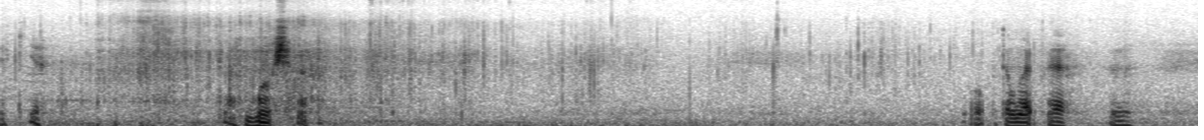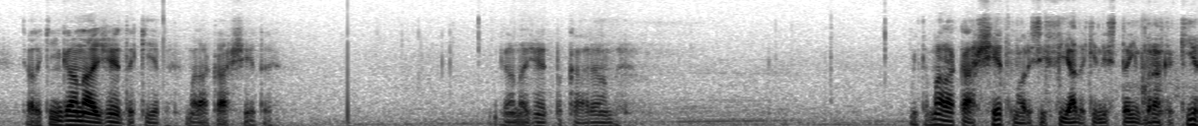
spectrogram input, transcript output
Aqui, ó. As manchas. Opa, tem um... É, é, né? Tem hora que engana a gente aqui. Maracacheta. Engana a gente pra caramba. Muita maracacheta, Maurício, esse fiado aqui nesse trem branco aqui, ó.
